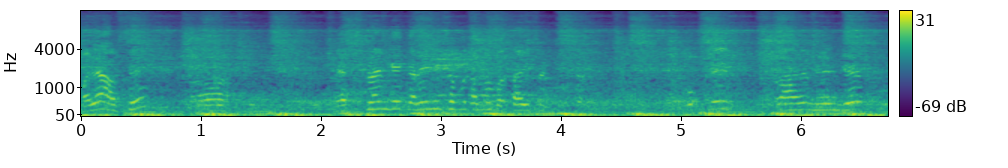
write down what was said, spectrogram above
મજા આવશે? એક્સપ્લેન કંઈ કરી નહીં શકું તમે બતાવી શકીશ. ઓકે આ મેન ગેટ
